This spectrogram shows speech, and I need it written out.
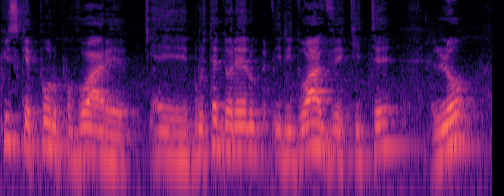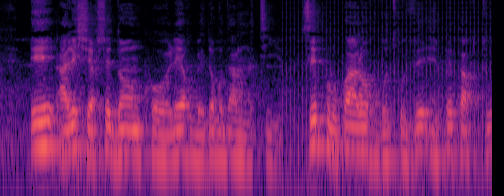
Puisque pour pouvoir eh, brouter de l'herbe, ils doivent quitter l'eau et aller chercher donc l'herbe donc dans la nature. C'est pourquoi alors vous trouvez un peu partout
